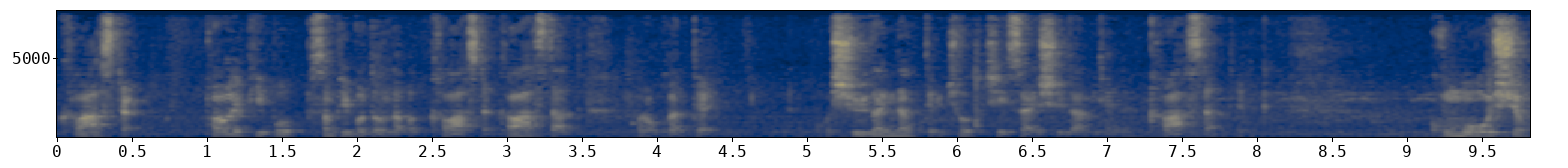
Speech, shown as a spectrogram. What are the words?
cluster. Probably people, some people don't know about cluster. Cluster このこうやってこう集団になってるちょっと小さい集団みたいなクラスターってコモーション。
